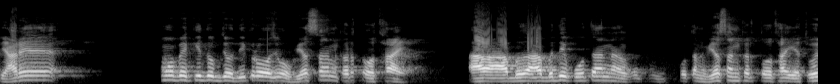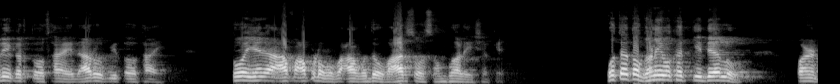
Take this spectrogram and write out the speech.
ત્યારે મોબે કીધું જો દીકરો જો વ્યસન કરતો થાય, આ આ બધી પોતાના, પોતાનું વ્યસન કરતો થાય ચોરી કરતો થાય, દારૂ પીતો થાય તો એને આપ, આપણો આ બધો વારસો સંભાળી શકે. પોતે તો ઘણી વખત કીધેલું, પણ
